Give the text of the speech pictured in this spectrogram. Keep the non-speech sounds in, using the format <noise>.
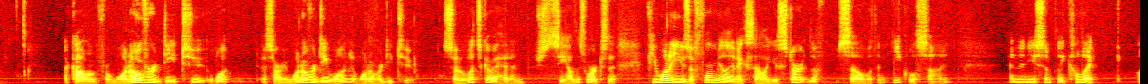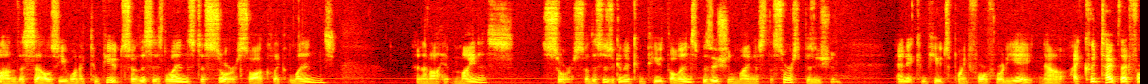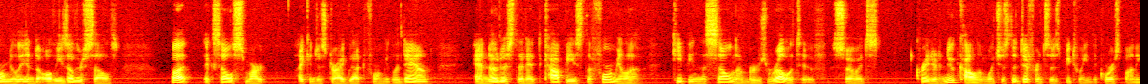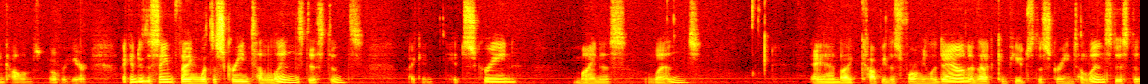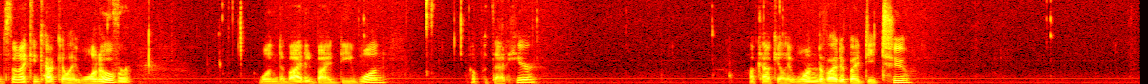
a column for 1 over d2, one, sorry, 1 over d1 and 1 over d2. So let's go ahead and see how this works. Uh, if you want to use a formula in Excel, you start the cell with an equal sign, and then you simply click on the cells you want to compute. So this is lens to source. So I'll click lens, and then I'll hit minus source. So this is going to compute the lens position minus the source position, and it computes 0.448. Now, I could type that formula into all these other cells, but Excel's smart. I can just drag that formula down, and notice that it copies the formula keeping the cell numbers relative. So it's created a new column, which is the differences between the corresponding columns over here. I can do the same thing with the screen to lens distance. I can hit screen minus lens, and I copy this formula down, and that computes the screen to lens distance. Then I can calculate 1 over 1 divided by d1. I'll put that here. I'll calculate 1 divided by d2.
